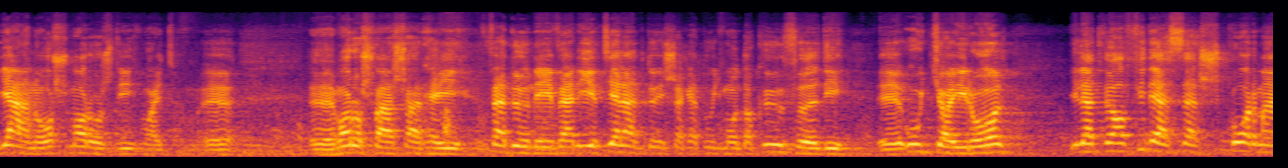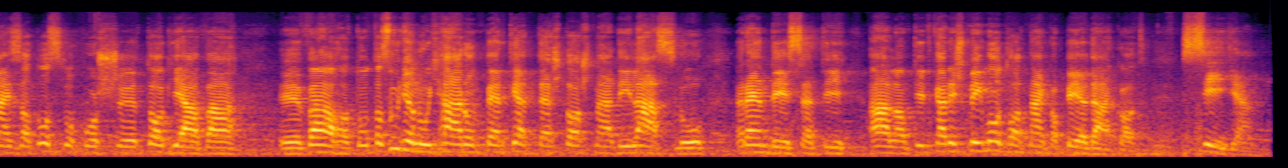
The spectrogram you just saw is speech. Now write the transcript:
János Marosdi, majd ö, Marosvásárhelyi fedőnéven írt jelentőseket úgymond a külföldi útjairól, illetve a Fideszes kormányzat oszlopos tagjává válhatott. Az ugyanúgy 3 per 2-es Tasnádi László rendészeti államtitkár, és még mondhatnánk a példákat. Szégyen.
